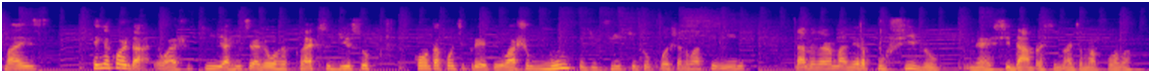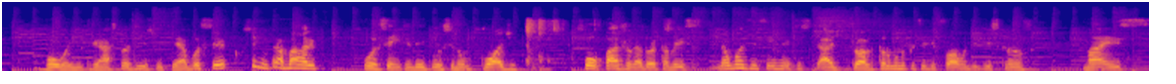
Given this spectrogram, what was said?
Mas tem que acordar. Eu acho que a gente vai ver o reflexo disso contra a Ponte Preta. Eu acho muito difícil que o Coxa não assimile da melhor maneira possível, né? Se dá para assinar de uma forma boa, entre aspas, isso, que é você conseguir um trabalho, você entender que você não pode poupar jogador, talvez, não vou sem necessidade, todo mundo precisa de forma de descanso, mas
